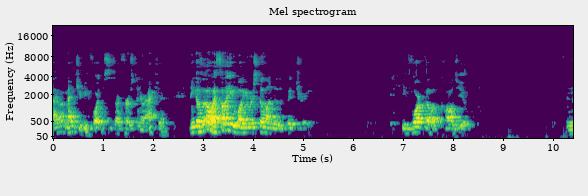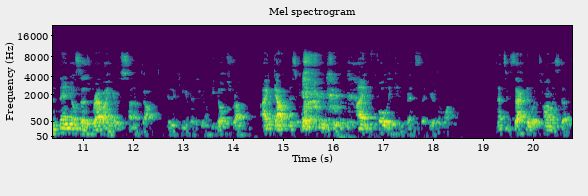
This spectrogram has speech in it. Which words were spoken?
I haven't met you before. This is our first interaction. And he goes, Oh, I saw you while you were still under the fig tree. Before Philip called you. And Nathaniel says, Rabbi, you're the Son of God. You're the King of Israel. He goes from, I doubt this can be true I am fully convinced that you're the one. That's exactly what Thomas does.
